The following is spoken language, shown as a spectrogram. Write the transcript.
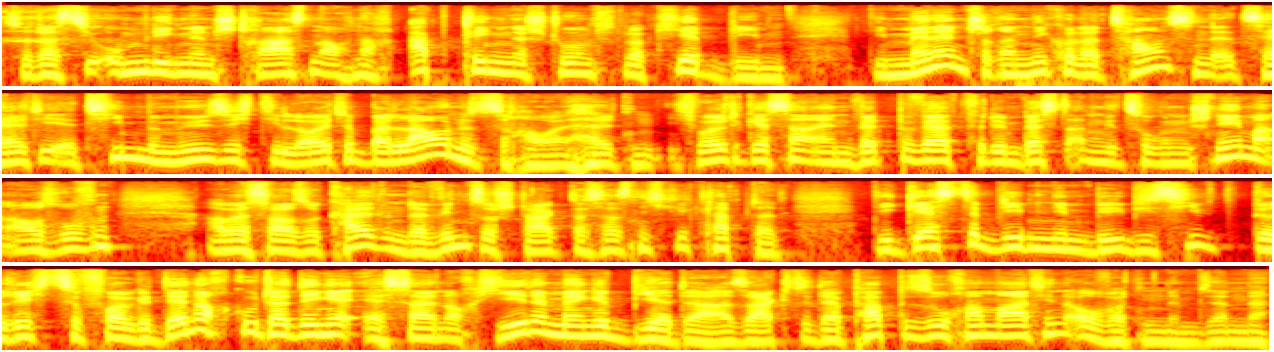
sodass die umliegenden Straßen auch nach Abklingen des Sturms blockiert blieben. Die Managerin Nicola Townsend erzählte, ihr Team bemühe sich, die Leute bei Laune zu halten. Ich wollte gestern einen Wettbewerb für den bestangezogenen Schneemann ausrufen, aber es war so kalt und der Wind so stark, dass das nicht geklappt hat. Die Gäste blieben dem BBC-Bericht zufolge dennoch guter Dinge, es sei noch jede Menge Bier da, sagte der Pubbesucher Martin Overton im Sender.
